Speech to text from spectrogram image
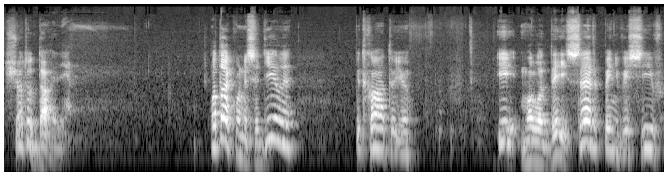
що тут далі? Отак вони сиділи під хатою, і молодий серпень висів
